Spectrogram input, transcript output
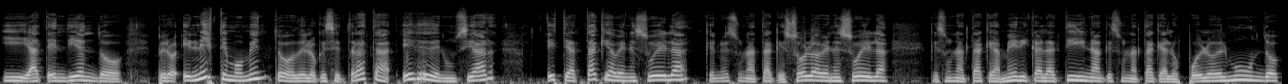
y atendiendo. Pero en este momento de lo que se trata es de denunciar este ataque a Venezuela, que no es un ataque solo a Venezuela, que es un ataque a América Latina, que es un ataque a los pueblos del mundo.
